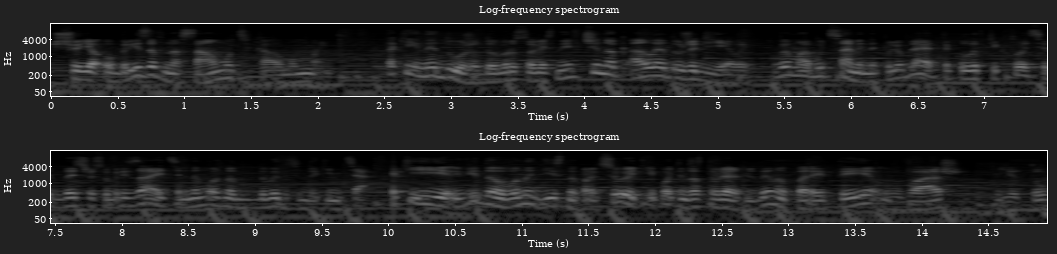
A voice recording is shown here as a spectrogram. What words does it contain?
що я обрізав на самому цікавому моменті. Такий не дуже добросовісний вчинок, але дуже дієвий. Ви, мабуть, самі не полюбляєте, коли в Тіктоці десь щось обрізається не можна дивитися до кінця. Такі відео вони дійсно працюють і потім заставляють людину перейти в ваш YouTube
